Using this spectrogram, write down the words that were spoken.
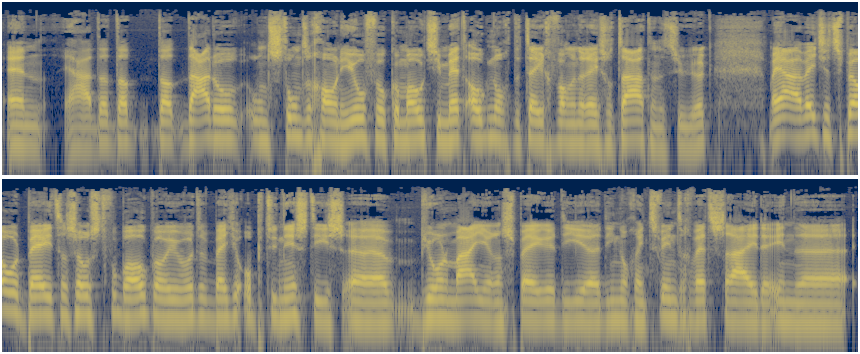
en ja, dat, dat, dat, daardoor ontstond er gewoon heel veel commotie. Met ook nog de tegenvallende resultaten natuurlijk. Maar ja, weet je, het spel wordt beter. Zo is het voetbal ook wel. Je wordt een beetje opportunistisch. Eh Bjorn Meijer, een speler die, eh, die nog in 20 wedstrijden in de,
